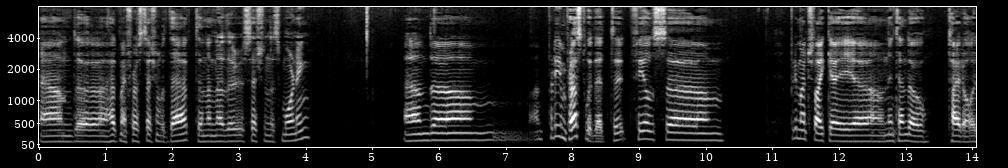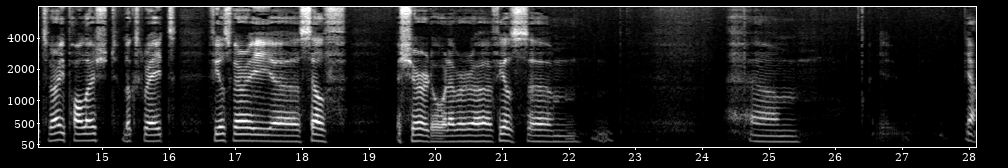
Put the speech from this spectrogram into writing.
and uh, had my first session with that, and another session this morning. And um, I'm pretty impressed with it. It feels um, pretty much like a uh, Nintendo title. It's very polished, looks great feels very uh, self assured or whatever. Uh, feels um, um, yeah,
